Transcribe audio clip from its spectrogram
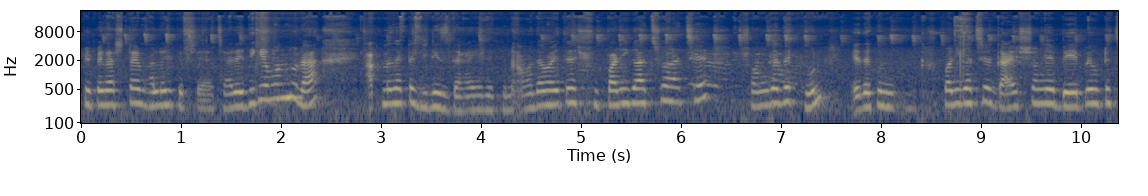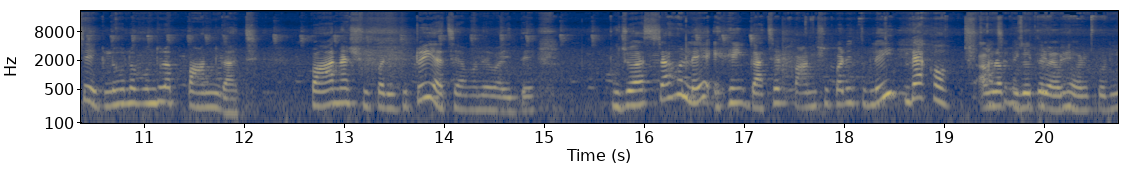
পেঁপে গাছটায় ভালোই পেঁপে আছে। আর এদিকে বন্ধুরা, আপনাদের একটা জিনিস দেখাই দেখুন, আমাদের বাড়িতে সুপারি গাছও আছে। সঙ্গে দেখুন, এ দেখুন, সুপারি গাছের গায়ের সঙ্গে বেয়ে বেয়ে উঠেছে। এগুলো হলো বন্ধুরা পান গাছ। পান আর সুপারি দুটোই আছে আমাদের বাড়িতে। পুজো আশ্রা হলে এই গাছের পান সুপারি তুলেই দেখো আমরা পুজোতে ব্যবহার করি।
